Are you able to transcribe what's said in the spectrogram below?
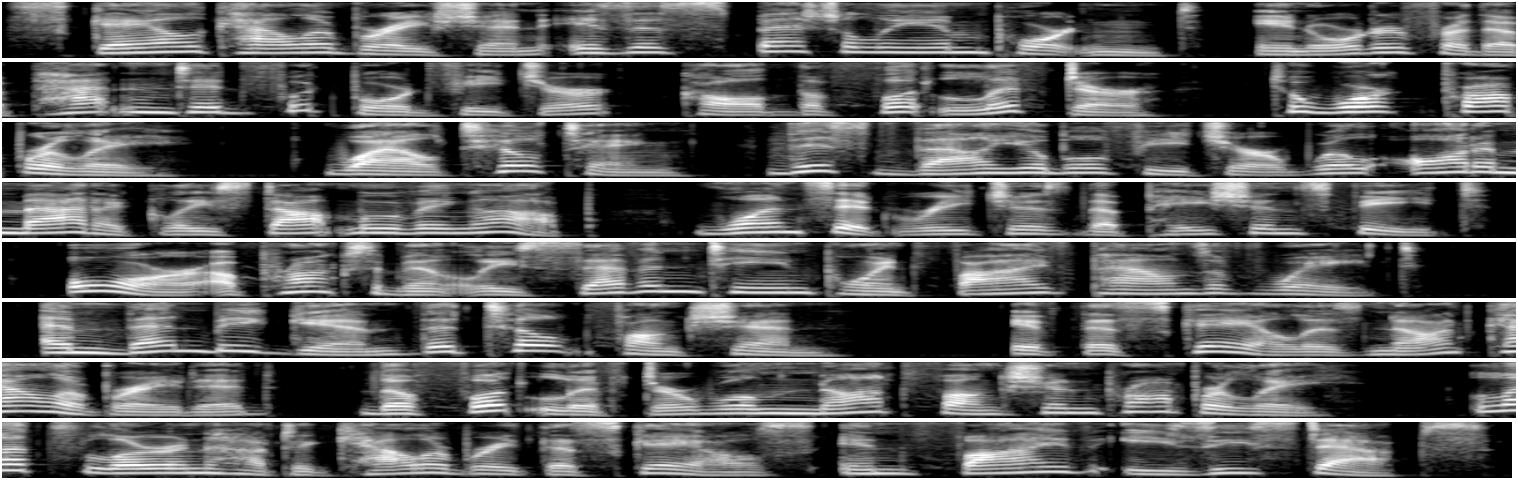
Scale calibration is especially important in order for the patented footboard feature, called the foot lifter, to work properly. While tilting, this valuable feature will automatically stop moving up once it reaches the patient's feet, or approximately 17.5 pounds of weight, and then begin the tilt function. If the scale is not calibrated, the foot lifter will not function properly. Let's learn how to calibrate the scales in five easy steps.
